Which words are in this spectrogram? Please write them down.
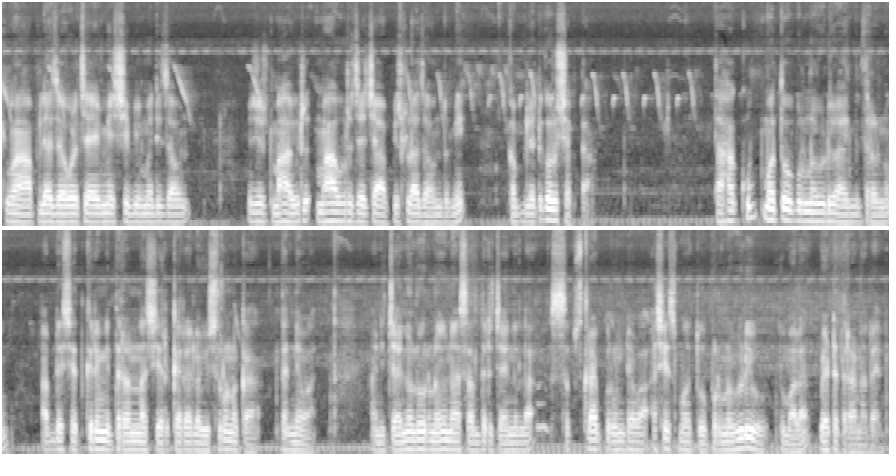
किंवा आपल्या जवळच्या एम एस सी बीमध्ये जाऊन म्हणजे महावीर महाऊर्जाच्या ऑफिसला जाऊन तुम्ही कंप्लीट करू शकता. तर हा खूप महत्त्वपूर्ण व्हिडिओ आहे मित्रांनो. आपल्या शेतकरी मित्रांना शेअर करायला विसरू नका. धन्यवाद. आणि चॅनलवर नवीन असाल तर चॅनलला सबस्क्राईब करून ठेवा. असेच महत्त्वपूर्ण व्हिडिओ तुम्हाला भेटत राहणार आहेत.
